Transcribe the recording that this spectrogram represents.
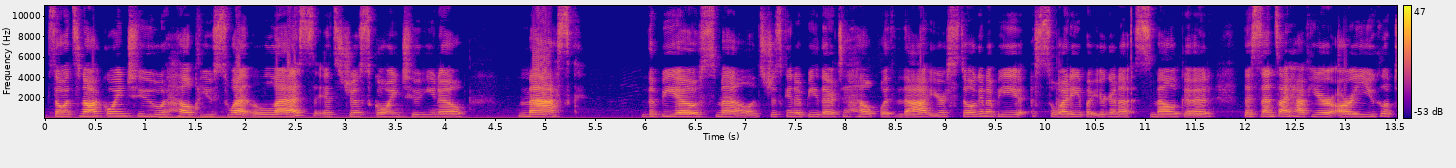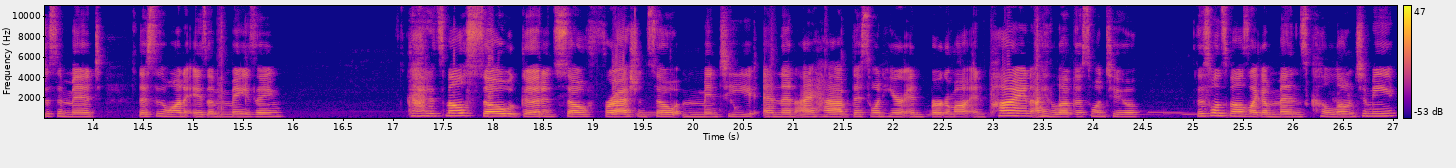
so it's not going to help you sweat less. It's just going to, you know, mask the BO smell. It's just going to be there to help with that. You're still going to be sweaty, but you're going to smell good. The scents I have here are eucalyptus and mint. This one is amazing. God, it smells so good and so fresh and so minty. And then I have this one here in bergamot and pine. I love this one too. This one smells like a men's cologne to me.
